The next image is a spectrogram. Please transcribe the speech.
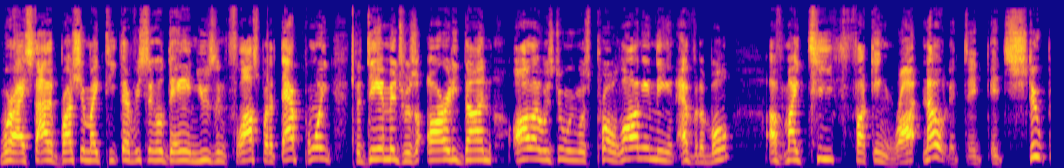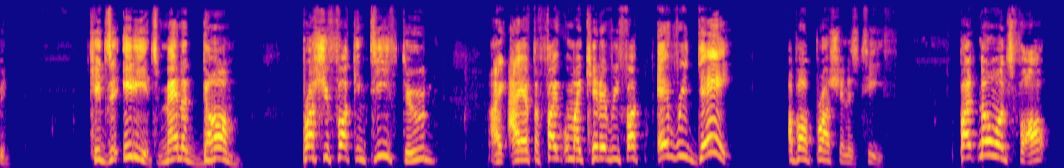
where I started brushing my teeth every single day and using floss. But at that point, the damage was already done. All I was doing was prolonging the inevitable of my teeth fucking rotting out. It, it, it's stupid. Kids are idiots. Men are dumb. Brush your fucking teeth, dude. I, I have to fight with my kid every fuck every day about brushing his teeth. But no one's fault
